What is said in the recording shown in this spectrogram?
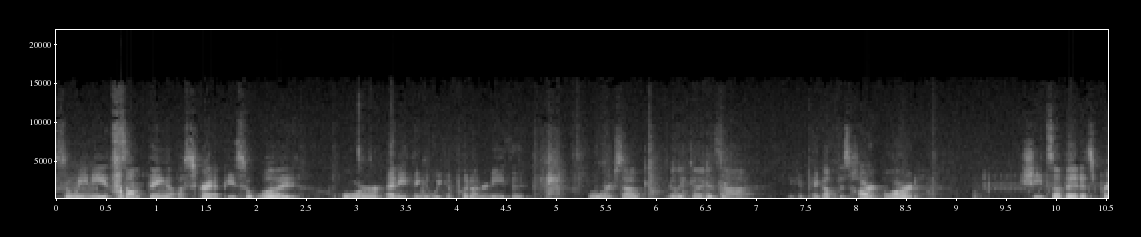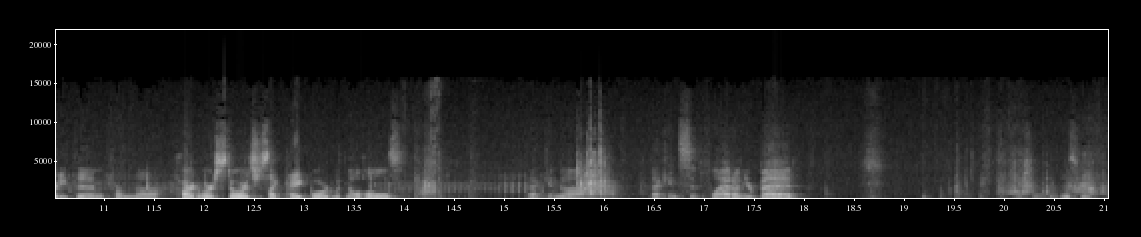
So we need something, a scrap piece of wood or anything that we can put underneath it. What works out really good is uh, you can pick up this hardboard, sheets of it, it's pretty thin from the hardware store. It's just like pegboard with no holes. That can, uh, that can sit flat on your bed. Do this one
